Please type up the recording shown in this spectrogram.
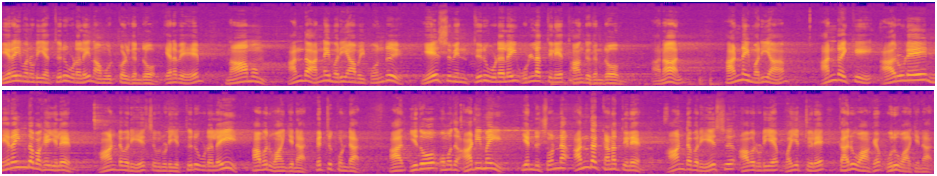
இறைவனுடைய திருவுடலை நாம் உட்கொள்கின்றோம். எனவே நாமும் அந்த அன்னை மரியாவை போன்று இயேசுவின் திருவுடலை உள்ளத்திலே தாங்குகின்றோம். ஆனால் அன்னை மரியா அன்றைக்கு அருளே நிறைந்த வகையிலே ஆண்டவர் இயேசுவினுடைய திருவுடலை அவர் வாங்கினார் பெற்றுக்கொண்டார். இதோ உமது அடிமை என்று சொன்ன அந்த கணத்திலே ஆண்டவர் இயேசு அவருடைய வயிற்றிலே கருவாக உருவாகினார்.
